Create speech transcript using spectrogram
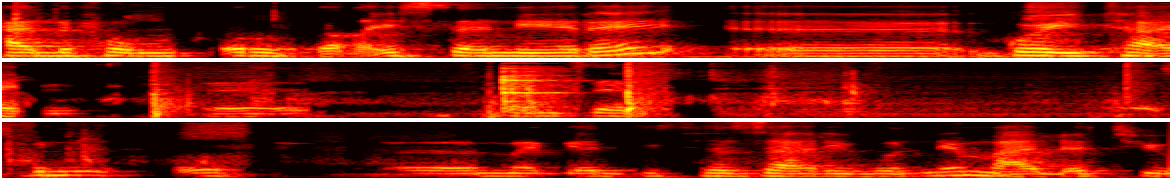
ሓለፎም ቁሩብ ጠቂሰ ነይረ ጎይታ እዩ ገንዘብ ብንፁር መገዲ ተዛሪቡኒ ማለት እዩ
